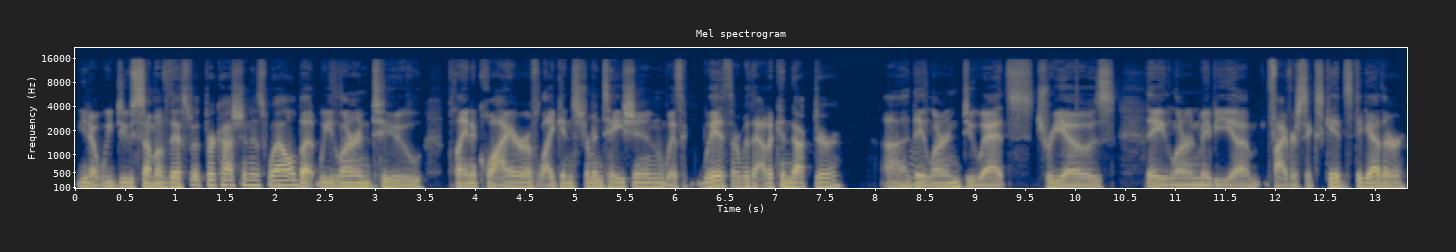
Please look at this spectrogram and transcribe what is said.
you know, we do some of this with percussion as well, but we learn to play in a choir of like instrumentation with with or without a conductor. Uh, Mhm. They learn duets, trios. They learn maybe um, five or six kids together.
